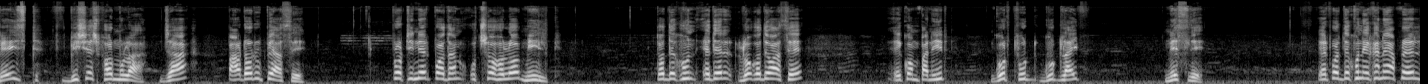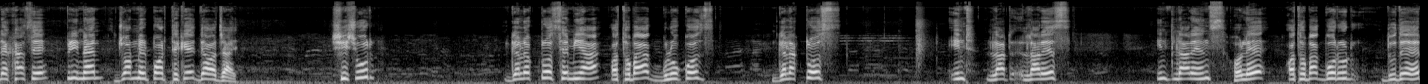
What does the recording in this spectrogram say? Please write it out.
based বিশেষ ফর্মুলা, যা পাউডার রূপে আছে। প্রোটিনের প্রধান উৎস হলো মিল্ক। তো দেখুন, এদের লোগো দেওয়া আছে এই কোম্পানির good food, good life, Nestle. এরপর দেখুন, এখানে আপনার লেখা আছে প্রিনান জন্মের পর থেকে দেওয়া যায়। শিশুর গ্যালাক্টোসেমিয়া অথবা গ্লুকোজ গ্যালাক্টোস ইন্টলারেস ইন্টলারেন্স হলে অথবা গরুর দুধের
